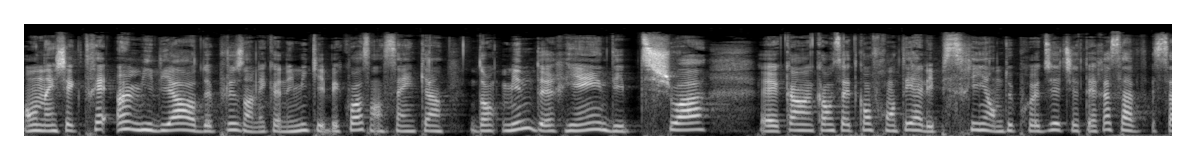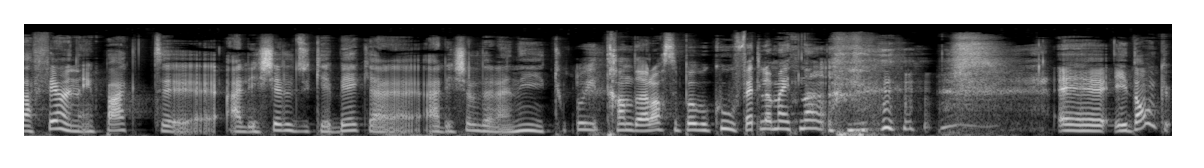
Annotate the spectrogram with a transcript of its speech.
on injecterait un milliard de plus dans l'économie québécoise en cinq ans. Donc, mine de rien, des petits choix, euh, quand, quand vous êtes confronté à l'épicerie en deux produits, etc., ça, ça fait un impact euh, à l'échelle du Québec, à, l'échelle de l'année et tout. Oui, 30 dollars, c'est pas beaucoup. Faites-le maintenant. euh, et donc,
